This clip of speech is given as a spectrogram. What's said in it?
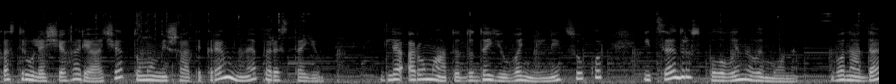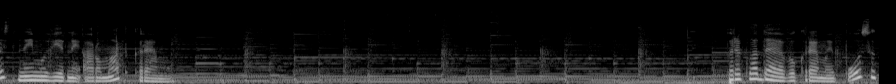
Каструля ще гаряча, тому мішати крем не перестаю. Для аромату додаю ванільний цукор і цедру з половини лимона. Вона дасть неймовірний аромат крему. Перекладаю в окремий посуд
